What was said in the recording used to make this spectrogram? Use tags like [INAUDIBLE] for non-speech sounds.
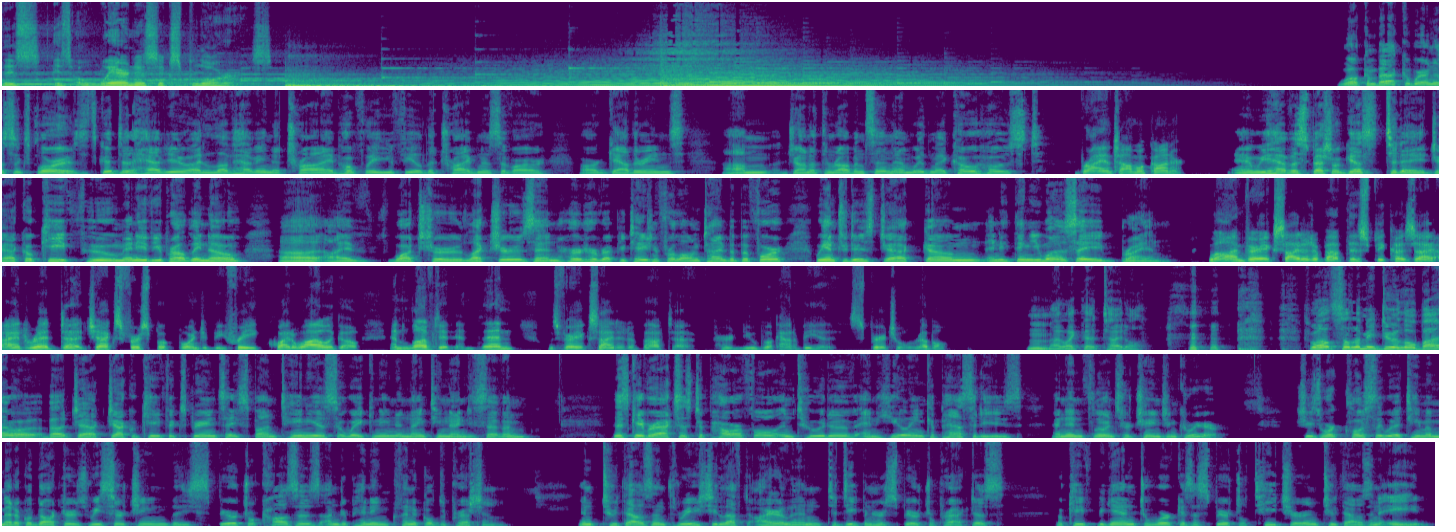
This is Awareness Explorers. Welcome back, Awareness Explorers. It's good to have you. I love having a tribe. Hopefully, you feel the tribeness of our, our gatherings. I'm Jonathan Robinson. I'm with my co host, Brian Tom O'Connor. And we have a special guest today, Jac O'Keeffe, who many of you probably know. Uh, I've watched her lectures and heard her reputation for a long time. But before we introduce Jac, um, anything you want to say, Brian? Well, I'm very excited about this because I, I had read uh, Jac's first book, Born to Be Free, quite a while ago and loved it, and then was very excited about uh, her new book, How to Be a Spiritual Rebel. Mm, I like that title. [LAUGHS] well, so let me do a little bio about Jac. Jac O'Keeffe experienced a spontaneous awakening in 1997. This gave her access to powerful, intuitive, and healing capacities and influenced her changing career. She's worked closely with a team of medical doctors researching the spiritual causes underpinning clinical depression. In 2003, she left Ireland to deepen her spiritual practice. O'Keeffe began to work as a spiritual teacher in 2008,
